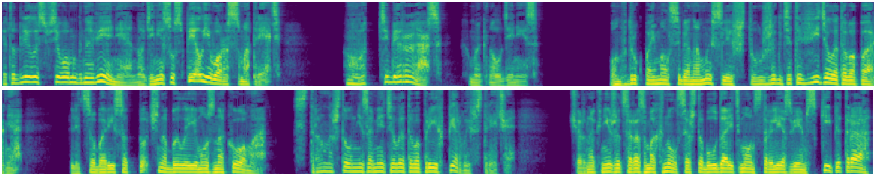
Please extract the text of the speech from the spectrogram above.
Это длилось всего мгновение, но Денис успел его рассмотреть. «Вот тебе раз», — хмыкнул Денис. Он вдруг поймал себя на мысли, что уже где-то видел этого парня. Лицо Бориса точно было ему знакомо. Странно, что он не заметил этого при их первой встрече. Чернокнижец размахнулся, чтобы ударить монстра лезвием скипетра,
